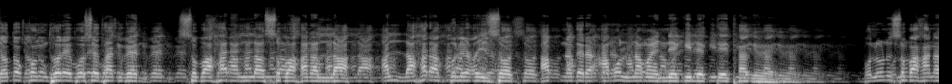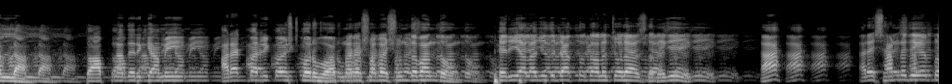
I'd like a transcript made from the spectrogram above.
যতক্ষণ ধরে বসে থাকবেন। সুবাহান আল্লাহ সুবাহান আল্লাহ আল্লাহ রাব্বুল ইজ্জত আপনাদের আমল নামায় নেকি লিখতে থাকবে। বলুন সুবাহান আল্লাহ তো আপনাদেরকে আমি আরেকবার রিকোয়েস্ট করব। আপনারা সবাই শুনতে পান তো? ফেরিয়ালা যদি ডাকতো তাহলে চলে আসতো নাকি? হ্যাঁ? আরে সামনে দিকে একটু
